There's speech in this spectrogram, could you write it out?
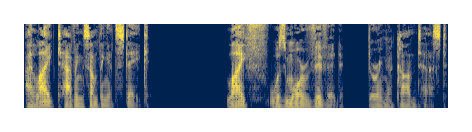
I liked having something at stake. Life was more vivid during a contest.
